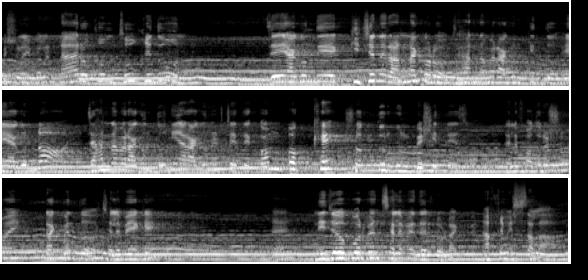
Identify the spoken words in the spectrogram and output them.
বিষ্ণু বলেন না রকম থুকিদুন যে আগুন দিয়ে কিচেনে রান্না করো জাহান নামের আগুন কিন্তু এই আগুন নয়। জাহান নামের আগুন দুনিয়ার আগুনের চাইতে কমপক্ষে সত্তর গুণ বেশি তেজ তাহলে ফজরের সময় ডাকবেন তো ছেলে মেয়েকে? নিজেও পড়বেন ছেলে মেয়েদেরকেও ডাকবেন। আকিমিস সালাম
